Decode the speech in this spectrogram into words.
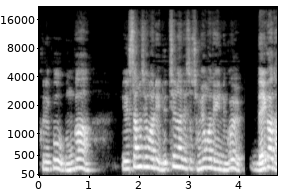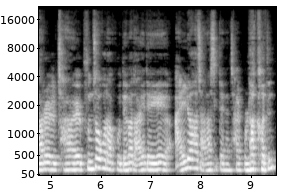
그리고 뭔가 일상생활이 루틴화돼서 정형화되어 있는 걸 내가 나를 잘 분석을 하고 내가 나에 대해 알려 하지 않았을 때는 잘 몰랐거든?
